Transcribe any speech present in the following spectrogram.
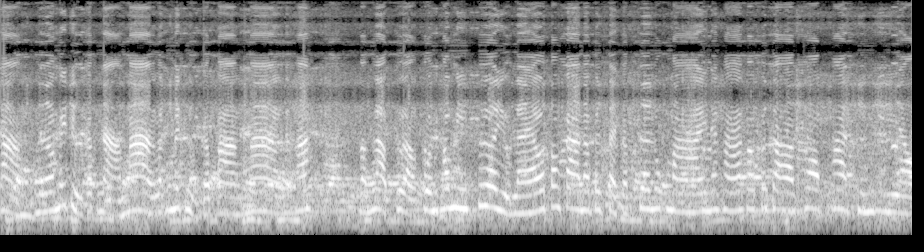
ค่ะ เนื้อไม่ถึงกับหนามาก แล้วก็ไม่ถึงกับบางมากนะคะสำหรับเผื่อคนเขามีเสื้ออยู่แล้ว ต้องการเอาไปใส่กับเสื้อลูกไม้นะคะเขาก็จะเอาชอบผ้าชิ้นเดียว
